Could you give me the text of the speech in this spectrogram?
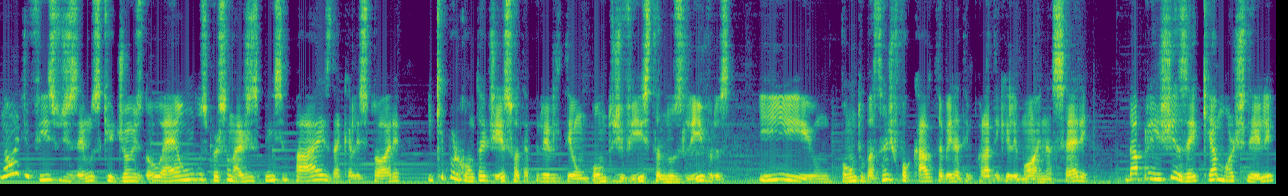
Não é difícil dizermos que Jon Snow é um dos personagens principais daquela história e que por conta disso, até por ele ter um ponto de vista nos livros e um ponto bastante focado também na temporada em que ele morre na série, dá pra gente dizer que a morte dele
